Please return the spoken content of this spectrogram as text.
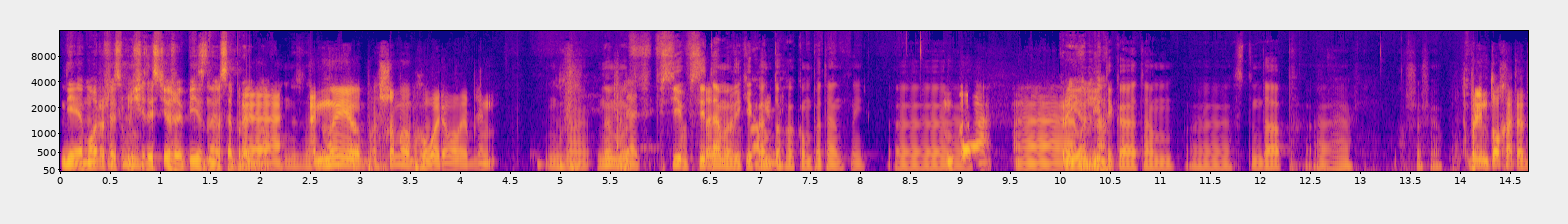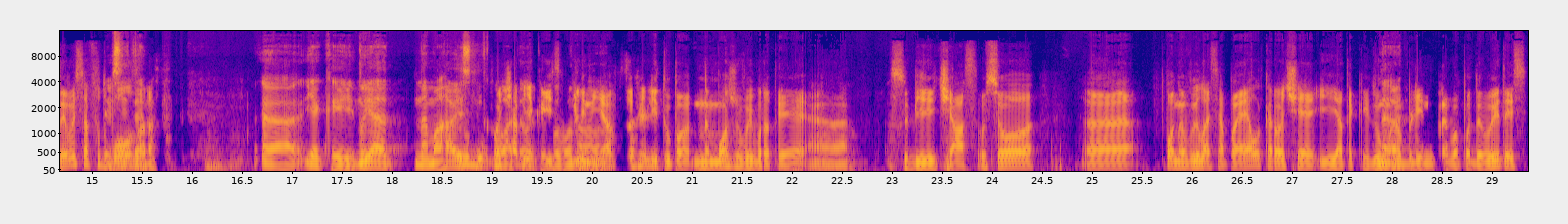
Я можу щось включитись чи вже пізно, все. Е, знаю. ми, що ми обговорювали, блін? Не знаю. Ну, ми Блядь, всі, ну всі теми, в яких. Антоха компетентний. Е, Да. Е, Політика, там, е, стендап. Е, що ще? Блін, Тоха, ти дивишся футбол зараз? Е, який? Ну я намагаюся Ну, слідкувати, хоча б але якийсь, типу, воно... блін, я взагалі тупо не можу вибрати е, собі час. Усьо е, поновилася ПЛ, коротше, і я такий думаю, Да. блін, треба подивитись.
